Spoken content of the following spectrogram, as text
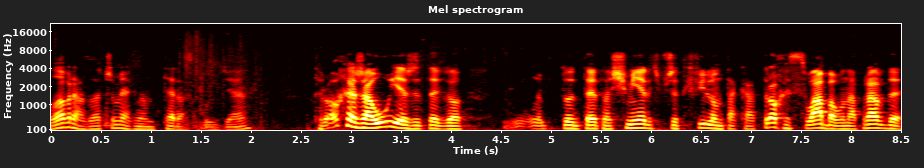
Dobra, zobaczymy jak nam teraz pójdzie. Trochę żałuję, że tego. To, ta śmierć przed chwilą taka trochę słaba, bo naprawdę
